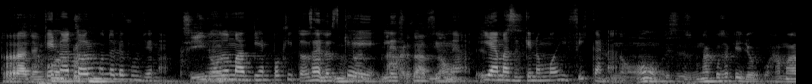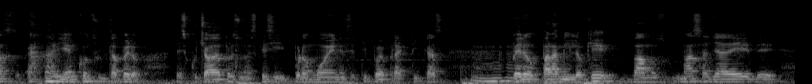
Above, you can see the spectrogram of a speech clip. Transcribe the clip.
rayan Que no a todo el mundo le funciona. Sí, no, más bien poquitos a los que les funciona. y además es, que no modifican nada. No, es, es una cosa que yo jamás haría en consulta, pero he escuchado de personas que sí promueven ese tipo de prácticas, pero para mí lo que vamos más allá de de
